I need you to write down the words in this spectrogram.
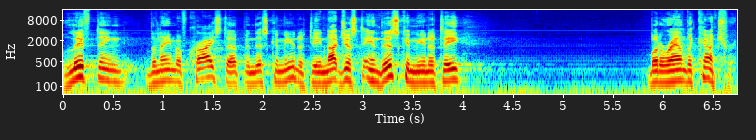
lifting the name of Christ up in this community, and not just in this community, but around the country.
